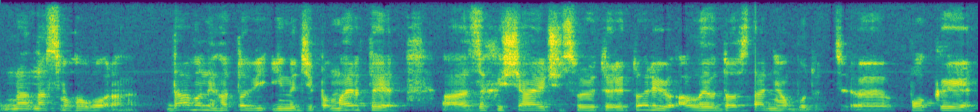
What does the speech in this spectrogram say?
на, на свого ворога. Да, вони готові іноді померти, е, захищаючи свою територію, але до останнього будуть, е, поки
